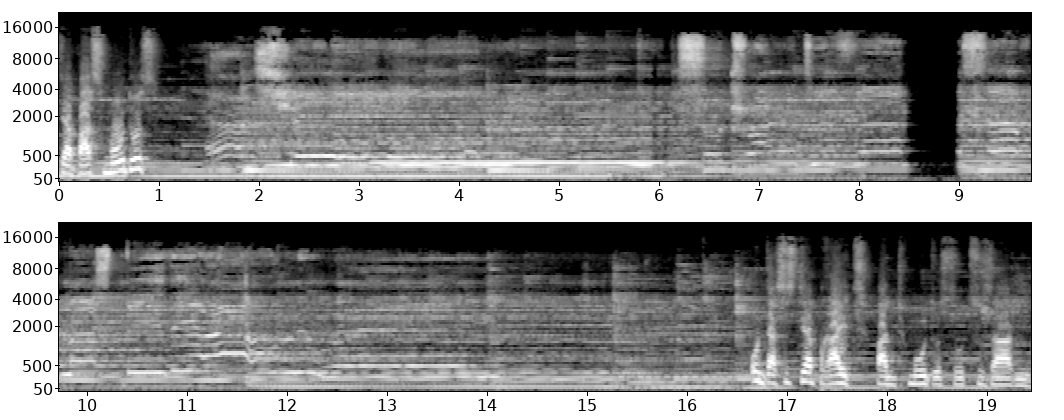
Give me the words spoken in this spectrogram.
Ist der Bassmodus. Und das ist der Breitbandmodus sozusagen.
